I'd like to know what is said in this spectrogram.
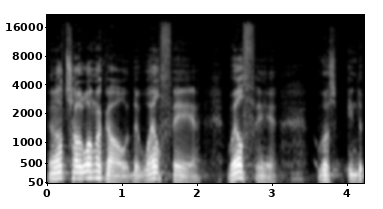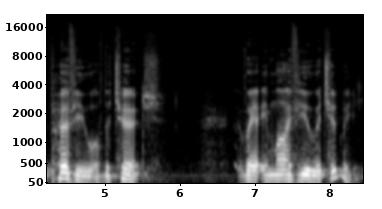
Not so long ago, the welfare, welfare was in the purview of the church, where, in my view, it should be.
